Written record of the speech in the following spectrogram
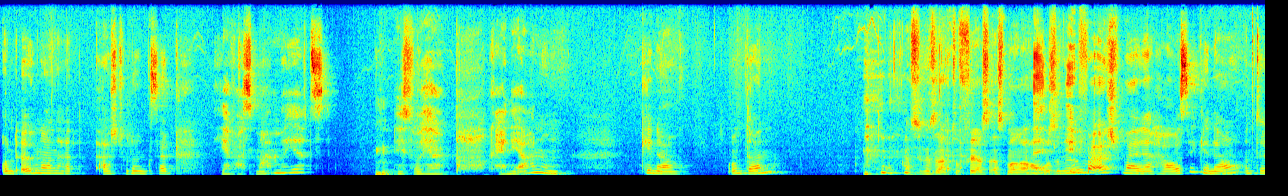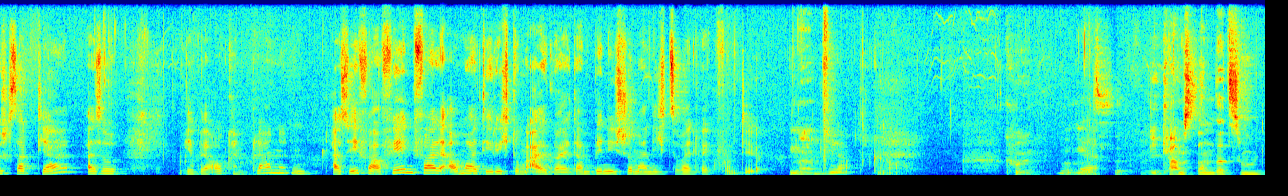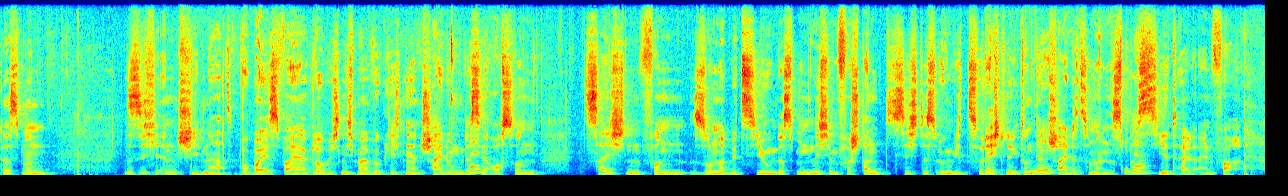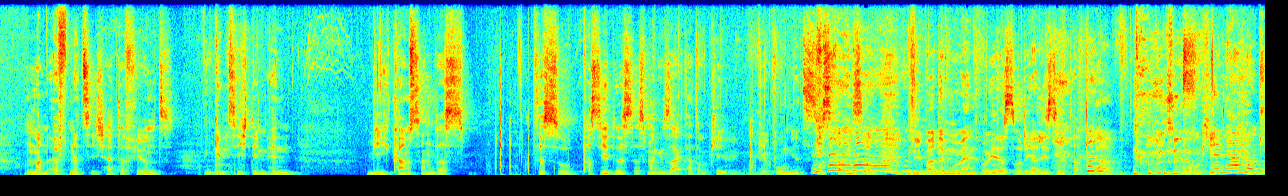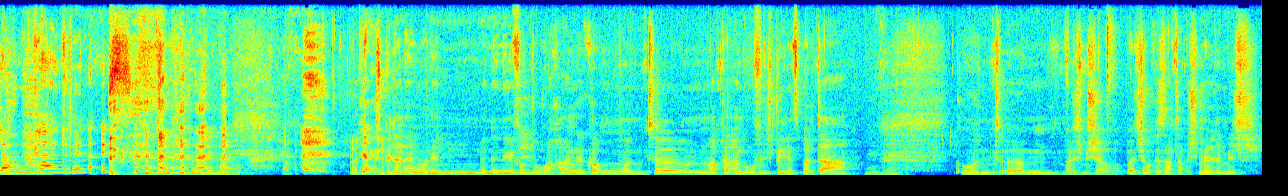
Und irgendwann hat, hast du dann gesagt, ja, was machen wir jetzt? Ich so, ja, boah, keine Ahnung. Genau. Und dann? Hast du gesagt, du fährst erstmal nach Hause wieder? Ich fahre erstmal nach Hause, genau. Und du hast gesagt, ja, also ich habe ja auch keinen Plan. Also ich fahre auf jeden Fall auch mal die Richtung Allgäu. Dann bin ich schon mal nicht so weit weg von dir. Na, ja. genau. Cool. Und ja. wie kam es dann dazu, dass man sich entschieden hat? Wobei es war ja, glaube ich, nicht mal wirklich eine Entscheidung. Das Nein. ist ja auch so ein Zeichen von so einer Beziehung, dass man nicht im Verstand sich das irgendwie zurechtlegt und nee. entscheidet, sondern es genau. passiert halt einfach und man öffnet sich halt dafür und gibt sich dem hin. Wie kam es dann, dass das so passiert ist, dass man gesagt hat, okay, wir wohnen jetzt zusammen so? Wie bei dem Moment, wo ihr so realisiert habt, ja, okay. Den haben wir, glaube ich, realisiert. Ja, ich bin dann irgendwann in, in der Nähe von Durach angekommen und äh, habe dann angerufen, ich bin jetzt bald da. Mhm. Und ähm, weil, ich mich auch, weil ich auch gesagt habe, ich melde mich.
